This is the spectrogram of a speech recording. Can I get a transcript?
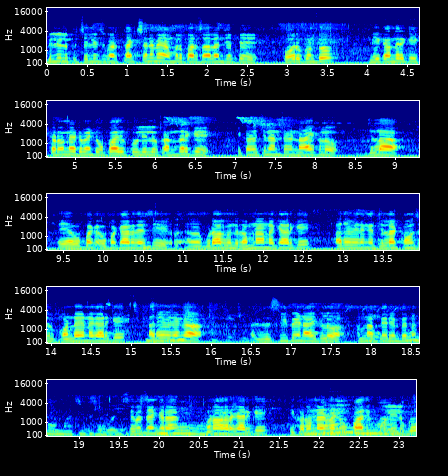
బిల్లులు చెల్లించుకున్న తక్షణమే అమలు పరచాలని చెప్పి కోరుకుంటూ మీకు అందరికీ ఇక్కడ ఉన్నటువంటి ఉపాధి కూలీలకు అందరికీ ఇక్కడ వచ్చినటువంటి నాయకులు జిల్లా ఉప ఉప కార్యదర్శి గుడాలగుంది రమణాన్న గారికి అదేవిధంగా జిల్లా కౌన్సిల్ కొండయ్యన్న గారికి అదేవిధంగా సిపిఐ నాయకులు అన్న పేరు ఏం పేరు శివశంకర మనోహర్ గారికి ఇక్కడ ఉన్నటువంటి ఉపాధి కూలీలకు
